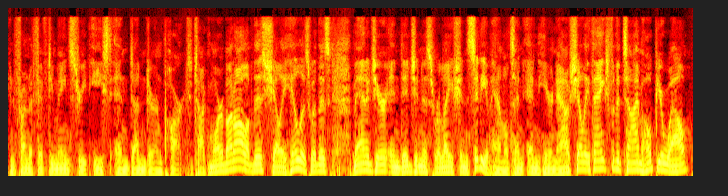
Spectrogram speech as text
in front of 50 Main Street East and Dundurn Park. To talk more about all of this, Shelley Hill is with us, Manager Indigenous Relations, City of Hamilton, and here now. Shelley, thanks for the time. Hope you're well.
